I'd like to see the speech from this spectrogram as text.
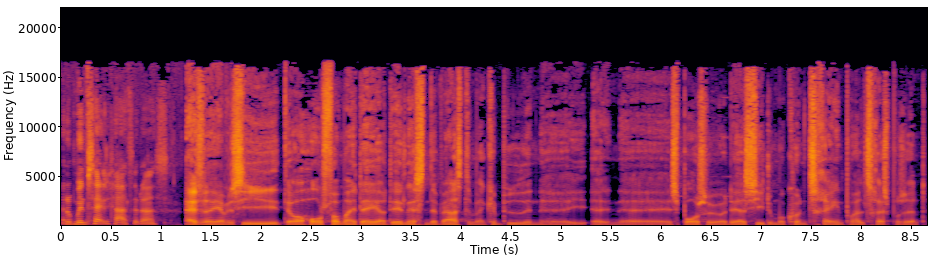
Er du mentalt klar til det også? Altså, jeg vil sige, det var hårdt for mig i dag, og det er næsten det værste, man kan byde en, øh, en, en, øh, en sportsøver, det er at sige, at du må kun træne på 50 procent.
